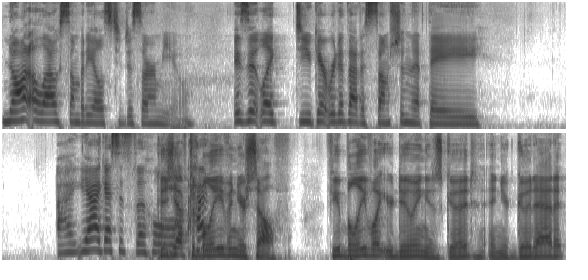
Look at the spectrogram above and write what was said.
Not allow somebody else to disarm you. Is it like do you get rid of that assumption that they I yeah, I guess it's the whole because you have to believe in yourself if you believe what you're doing is good and you're good at it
